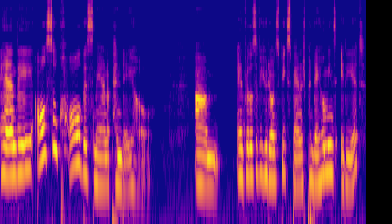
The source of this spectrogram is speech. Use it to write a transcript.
and they also call this man a pendejo. Um, and for those of you who don't speak Spanish, pendejo means idiot,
